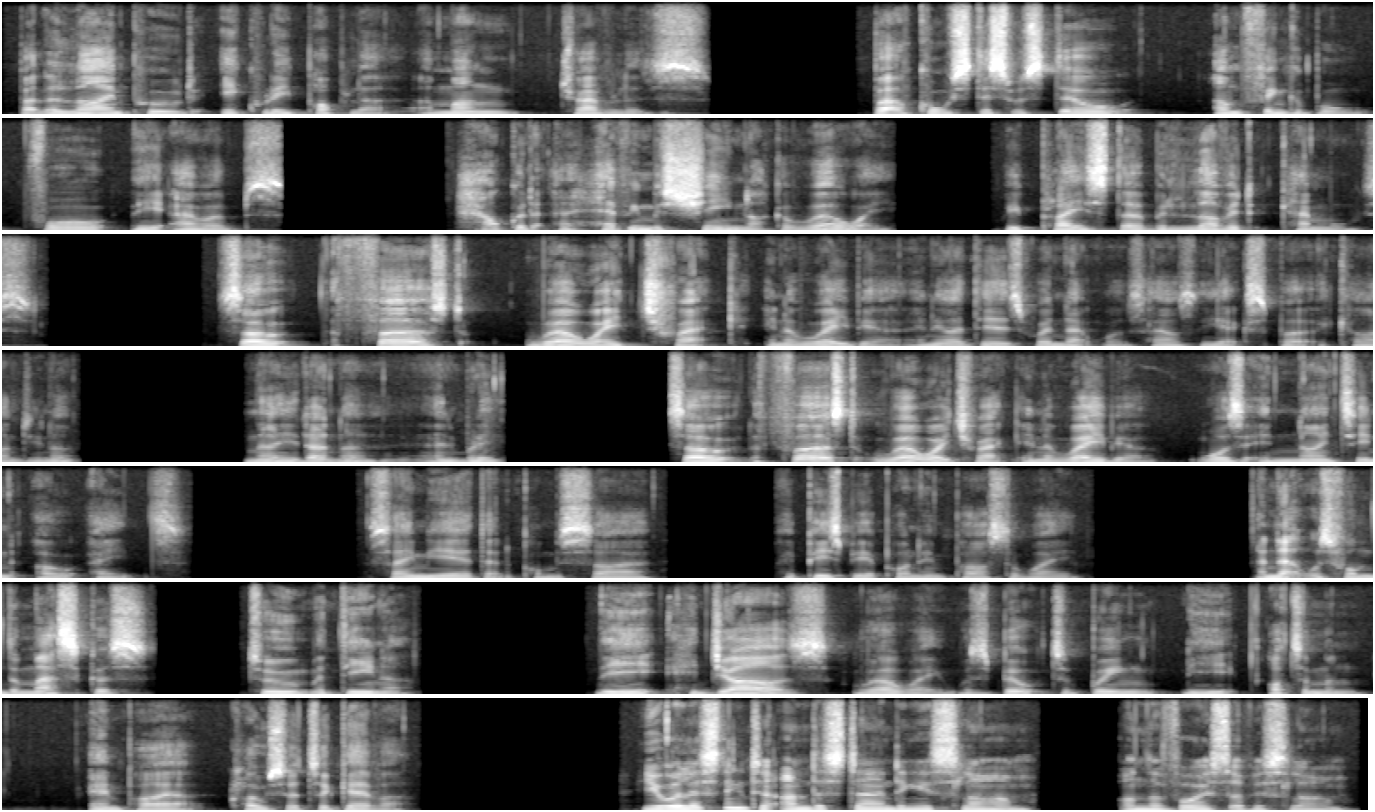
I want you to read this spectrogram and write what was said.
but the line proved equally popular among travellers. But of course, this was still unthinkable for the Arabs. How could a heavy machine like a railway replace their beloved camels? So, the first railway track in Arabia, any ideas when that was? How's the expert Khan? Do you know? No, you don't know? Anybody? So, the first railway track in Arabia was in 1908, same year that the promised Messiah, may peace be upon him, passed away. And that was from Damascus to Medina. The Hijaz Railway was built to bring the Ottoman Empire closer together. You are listening to Understanding Islam on the Voice of Islam,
